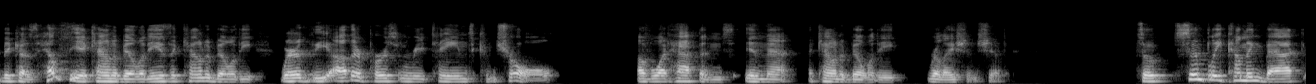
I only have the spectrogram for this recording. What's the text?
Because healthy accountability is accountability where the other person retains control of what happens in that accountability relationship. So simply coming back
